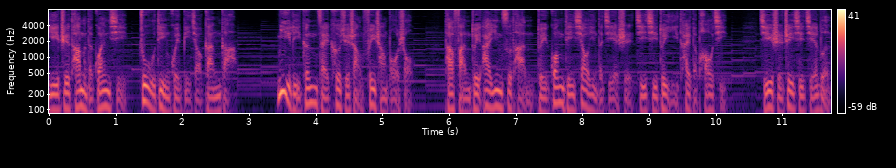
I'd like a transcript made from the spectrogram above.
以致他们的关系注定会比较尴尬。密里根在科学上非常保守，他反对爱因斯坦对光电效应的解释及其对以太的抛弃，即使这些结论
